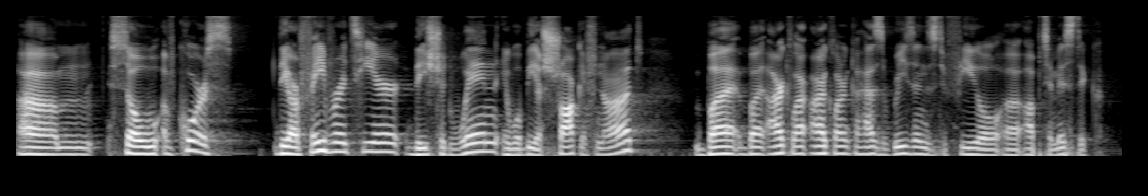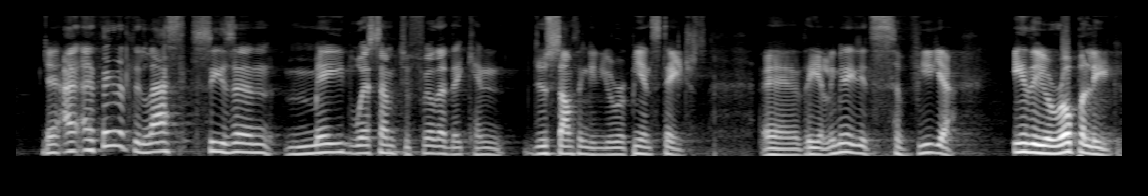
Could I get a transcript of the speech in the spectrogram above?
Um, so of course they are favorites here. They should win. It will be a shock if not. But but AEK Larnaca has reasons to feel uh, optimistic. Yeah, I, I think that the last season made West Ham to feel that they can do something in European stages. Uh, they eliminated Sevilla in the Europa League.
